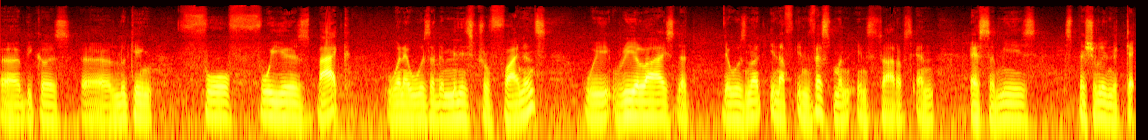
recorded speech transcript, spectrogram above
uh, because uh, looking four, four years back when I was at the Ministry of Finance, we realized that there was not enough investment in startups and SMEs, especially in the tech,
